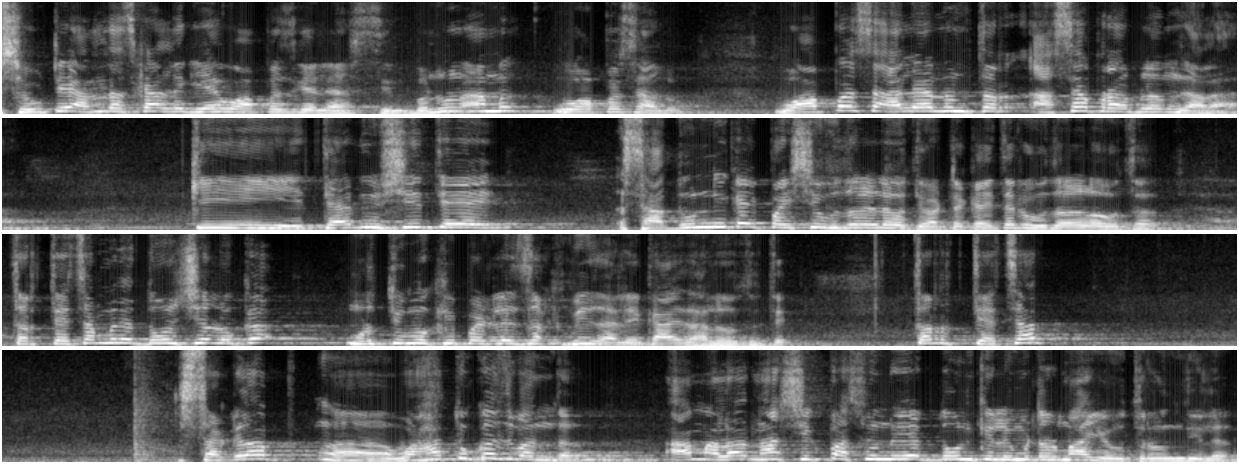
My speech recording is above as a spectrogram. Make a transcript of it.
शेवटी अंदाज काढला की ह्या वापस गेल्या असतील. म्हणून आम्ही वापस आलो. वापस आल्यानंतर असा प्रॉब्लेम झाला की त्या दिवशी ते साधूंनी काही पैसे उधळले होते वाटतं काहीतरी उधळलं होतं. तर त्याच्यामध्ये दोनशे लोक मृत्युमुखी पडले जखमी झाले काय झालं होतं ते. तर त्याच्यात सगळा वाहतूकच बंद. आम्हाला नाशिकपासून एक दोन किलोमीटर मागे उतरवून दिलं.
